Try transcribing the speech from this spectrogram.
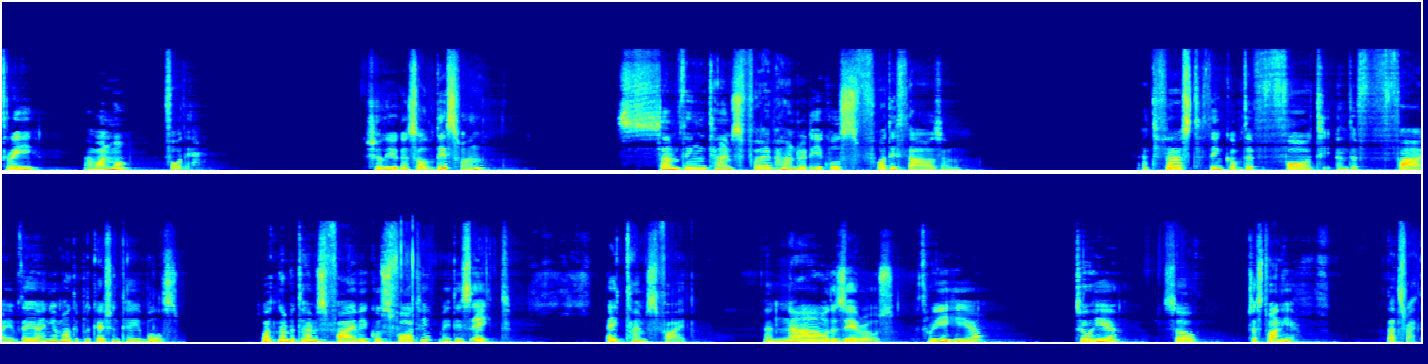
3, and one more, 4 there. Surely you can solve this one. Something times 500 equals 40,000. At first, think of the 40 and the 5. They are in your multiplication tables. What number times 5 equals 40? It is 8. 8 times 5. And now the zeros. 3 here, 2 here, so just 1 here. That's right.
